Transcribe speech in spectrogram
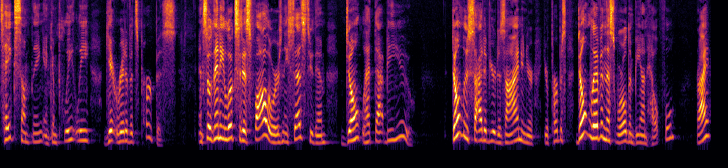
take something and completely get rid of its purpose. And so then he looks at his followers and he says to them, Don't let that be you. Don't lose sight of your design and your, your purpose. Don't live in this world and be unhelpful, right?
